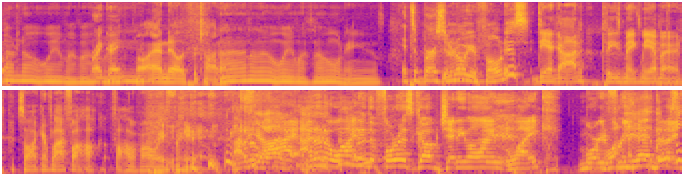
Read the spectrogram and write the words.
don't know where my phone is. Right, Greg? is. Well, and Nelly Furtado. I don't know where my phone is. It's a bursum. You don't know where your phone is? Dear God, please make me a bird so I can fly far, far, far away from here. I don't know God. why. I don't know why I did the Forrest Gump Jenny line like Morgan Freeman. yeah, but there's I a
